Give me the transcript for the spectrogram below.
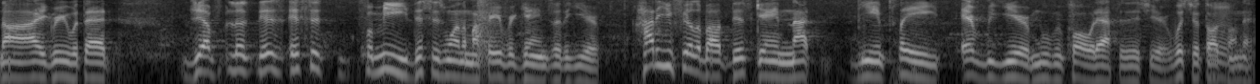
No, I agree with that. Jeff, look, this it's a, for me. This is one of my favorite games of the year. How do you feel about this game not being played every year moving forward after this year? What's your thoughts on that?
